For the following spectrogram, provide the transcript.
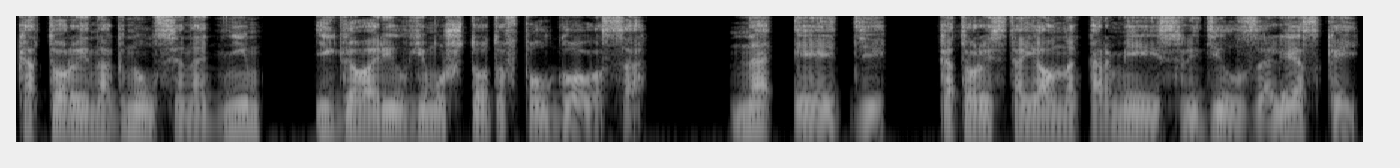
который нагнулся над ним и говорил ему что-то в полголоса. На Эдди, который стоял на корме и следил за леской,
